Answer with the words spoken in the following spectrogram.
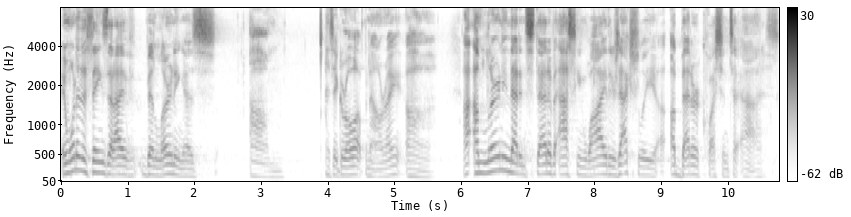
And one of the things that I've been learning as, um, as I grow up now, right? Uh, I, I'm learning that instead of asking why, there's actually a, a better question to ask.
